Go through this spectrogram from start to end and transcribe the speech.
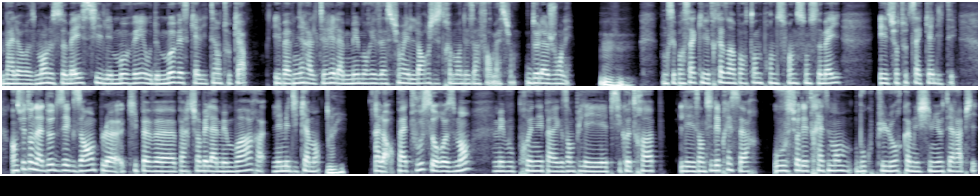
malheureusement, le sommeil, s'il est mauvais ou de mauvaise qualité en tout cas, il va venir altérer la mémorisation et l'enregistrement des informations de la journée. Mhm. Donc c'est pour ça qu'il est très important de prendre soin de son sommeil et surtout de sa qualité. Ensuite, on a d'autres exemples qui peuvent euh, perturber la mémoire, les médicaments. Oui. Alors, pas tous, heureusement, mais vous prenez par exemple les psychotropes, les antidépresseurs ou sur des traitements beaucoup plus lourds comme les chimiothérapies.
